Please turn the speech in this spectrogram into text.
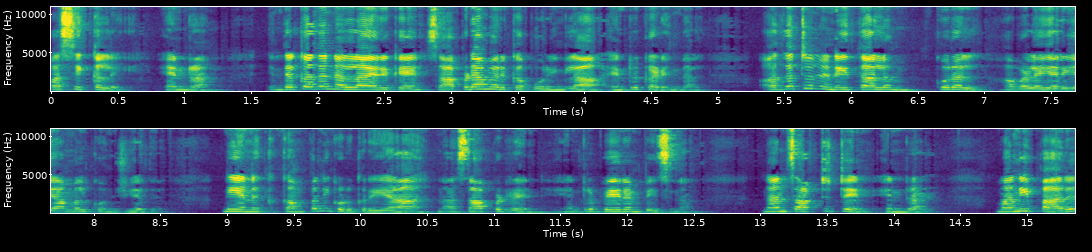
பசிக்கலை என்றான். இந்த கதை நல்லா இருக்கே சாப்பிடாம இருக்க போறீங்களா? என்று கடிந்தாள். அதற்று நினைத்தாலும் குரல் அவளை அறியாமல் கொஞ்சியது. நீ எனக்கு கம்பெனி கொடுக்குறியா? நான் சாப்பிடுறேன் என்று பேரம் பேசினான். நான் சாப்பிட்டுட்டேன் என்றாள். மணி பாரு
